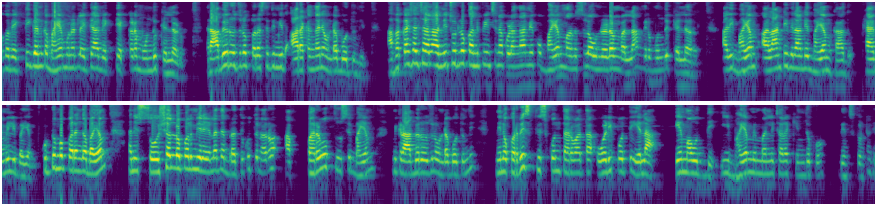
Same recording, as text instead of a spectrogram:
ఒక వ్యక్తి కనుక భయం ఉన్నట్లయితే ఆ వ్యక్తి ఎక్కడ ముందుకు వెళ్ళాడు రాబోయే రోజుల్లో పరిస్థితి మీద ఆ రకంగానే ఉండబోతుంది. అవకాశాలు చాలా అన్ని చోట్ల కనిపించినా కూడా మీకు భయం మనసులో ఉండడం వల్ల మీరు ముందుకు వెళ్ళారు అది భయం అలాంటిది ఇలాంటిది భయం కాదు. ఫ్యామిలీ భయం కుటుంబ పరంగా భయం అని సోషల్ లోపల మీరు ఎలా బ్రతుకుతున్నారో ఆ పరువు చూసి భయం మీకు రాబోయే రోజుల్లో ఉండబోతుంది. నేను ఒక రిస్క్ తీసుకున్న తర్వాత ఓడిపోతే ఎలా? ఏమవుద్ది? ఈ భయం మిమ్మల్ని చాలా కిందుకు దించుతుంటది.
